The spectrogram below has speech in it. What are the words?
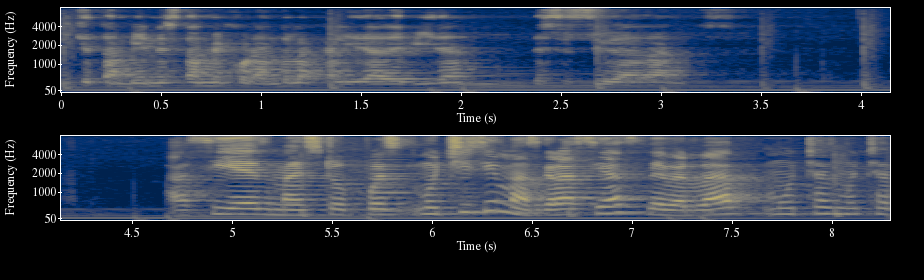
y que también están mejorando la calidad de vida de sus ciudadanos. Así es, maestro. Pues muchísimas gracias, de verdad, muchas, muchas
